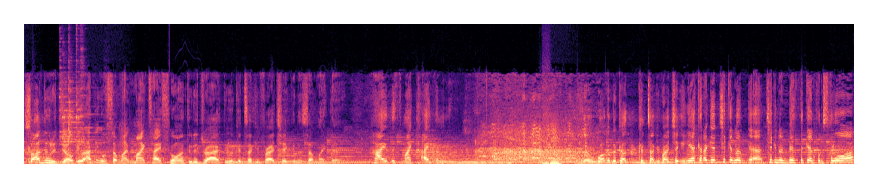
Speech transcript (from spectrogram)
So I do the joke. I think it was something like Mike Tyson going through the drive-through with Kentucky Fried Chicken or something like that. Hi, this is Mike Tyson. So, Welcome to K- Kentucky Fried Chicken. Yeah, can I get chicken, uh, chicken and biscuit and some slaw?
